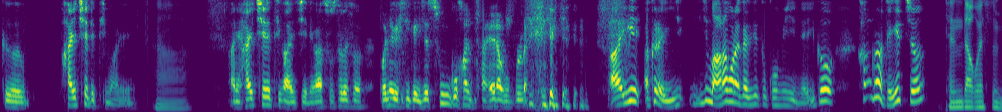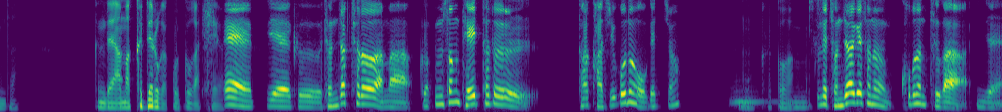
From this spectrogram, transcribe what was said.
그 하이체리티 말이에요. 아, 아니 하이체리티가 아니지 내가 소설에서 번역했으니까 이제 숭고한 자해라고 불러. 아 이게 아 그래 이제, 이제 말하고 나니까 이게 또 고민이네. 이거 한글화 되겠죠? 된다고 했습니다. 근데 아마 그대로 갖고 올 것 같아요. 예, 예, 그 전작처럼 아마 그 음성 데이터를 다 가지고는 오겠죠. 음, 그럴 것 같고. 음, 근데 전작에서는 코버넌트가 이제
